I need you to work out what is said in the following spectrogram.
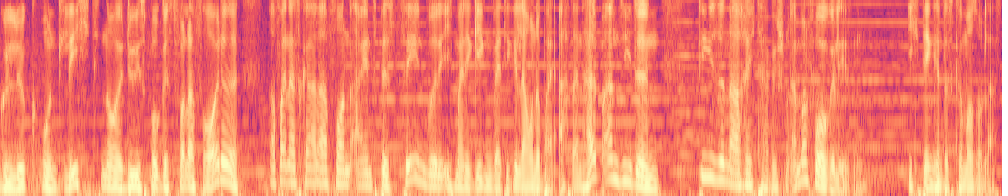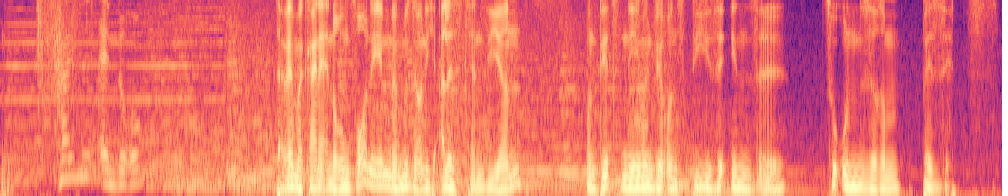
Glück und Licht, Neu-Duisburg ist voller Freude. Auf einer Skala von 1 bis 10 würde ich meine gegenwärtige Laune bei 8,5 ansiedeln. Diese Nachricht habe ich schon einmal vorgelesen. Ich denke, das können wir so lassen. Keine Änderung? Da werden wir keine Änderungen vornehmen, wir müssen ja auch nicht alles zensieren. Und jetzt nehmen wir uns diese Insel zu unserem Besitz.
